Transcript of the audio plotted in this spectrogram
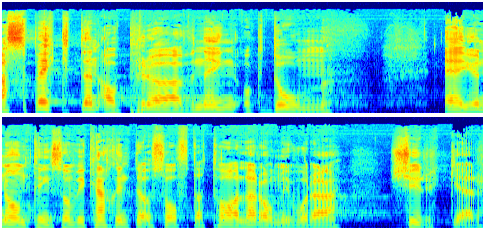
Aspekten av prövning och dom är ju någonting som vi kanske inte så ofta talar om i våra kyrkor.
